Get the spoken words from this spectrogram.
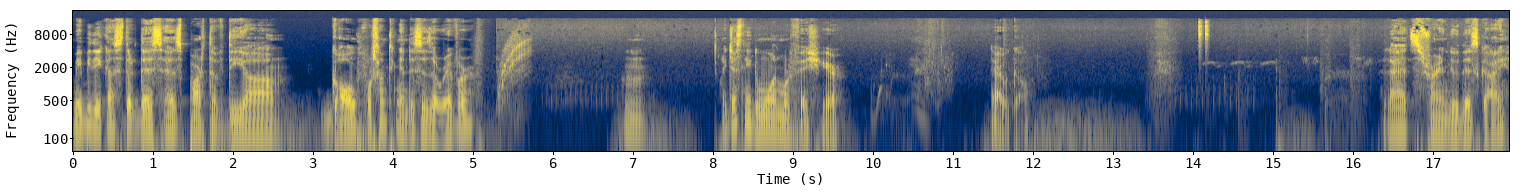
maybe they consider this as part of the um, gulf or something and this is a river. Hmm. I just need one more fish here. There we go. Let's try and do this guy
